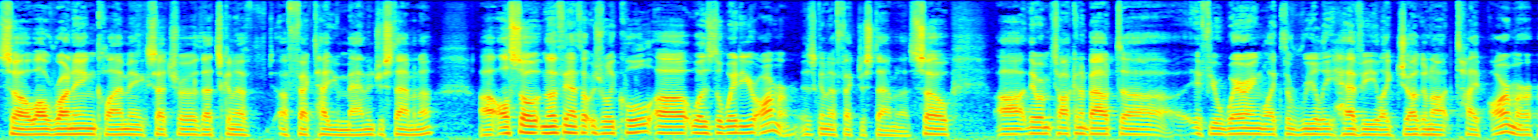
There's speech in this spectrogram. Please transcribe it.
So while running, climbing, etc., that's going to affect how you manage your stamina. Uh, also, another thing I thought was really cool uh, was the weight of your armor is going to affect your stamina. So uh, they were talking about uh, if you're wearing like the really heavy, like juggernaut type armor,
